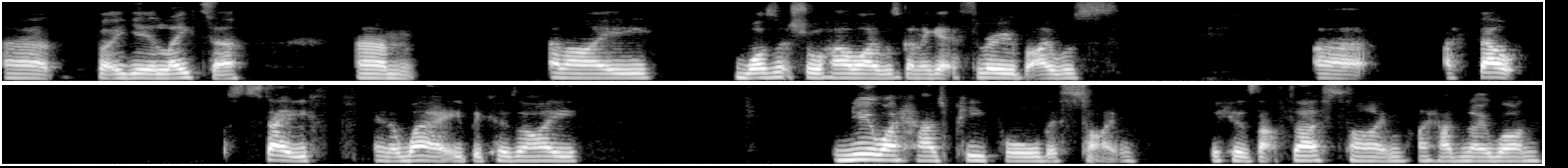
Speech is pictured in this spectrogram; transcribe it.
uh, but a year later. Um, and I wasn't sure how I was going to get through, but I was, uh, I felt safe in a way because I knew I had people this time. Because that first time I had no one,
